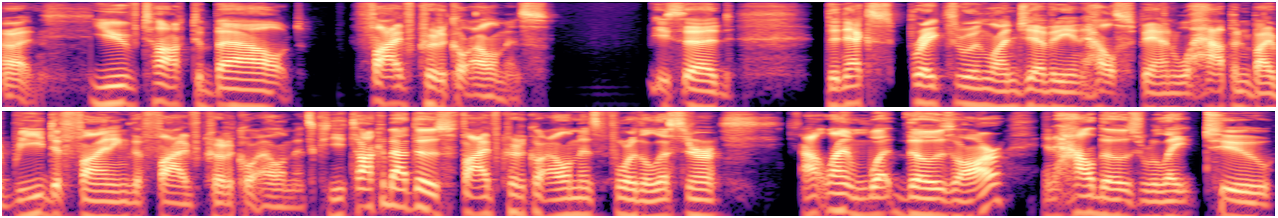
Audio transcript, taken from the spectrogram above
All right. You've talked about five critical elements he said, the next breakthrough in longevity and health span will happen by redefining the five critical elements. Can you talk about those five critical elements for the listener? Outline what those are and how those relate to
